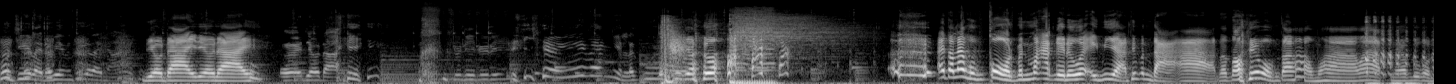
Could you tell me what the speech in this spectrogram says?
มันชื่ออะไรนะพี่มันชื่ออะไรนะเดียวดายเดียวดายเออเดียวดายดูดิดูดิเฮ้ยแม่งเห็นแล้วกูไอตอนแรกผมโกรธมันมากเลยนะเว้ยไอเนี่ยที่มันด่าอาแต่ตอนที่ผมตามหามามากนะครับทุกคน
